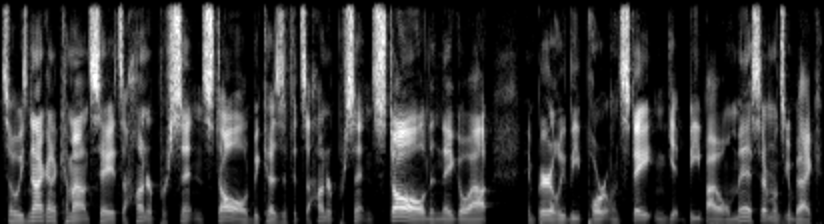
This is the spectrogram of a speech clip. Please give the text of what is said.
So he's not going to come out and say it's 100% installed because if it's 100% installed and they go out and barely beat Portland State and get beat by Ole Miss, everyone's going to be like,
